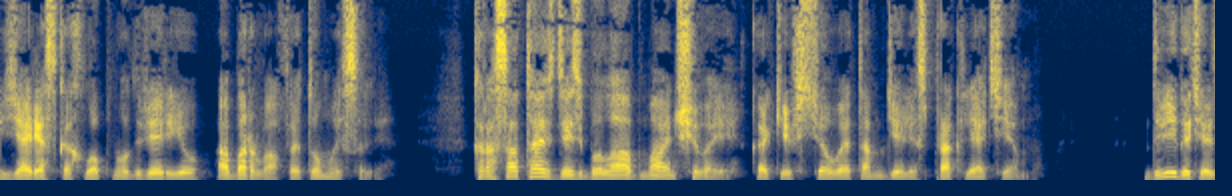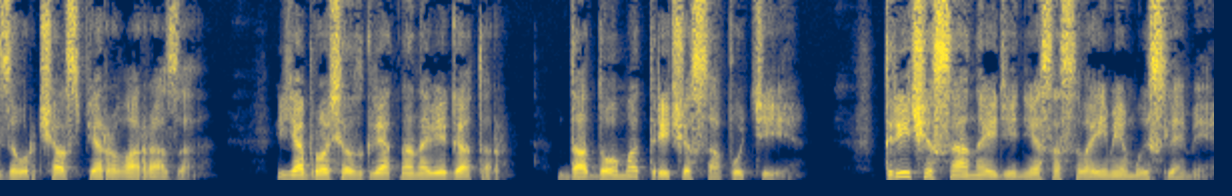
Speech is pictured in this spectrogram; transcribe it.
Я резко хлопнул дверью, оборвав эту мысль. Красота здесь была обманчивой, как и все в этом деле с проклятием. Двигатель заурчал с первого раза. Я бросил взгляд на навигатор. До дома три часа пути. Три часа наедине со своими мыслями.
